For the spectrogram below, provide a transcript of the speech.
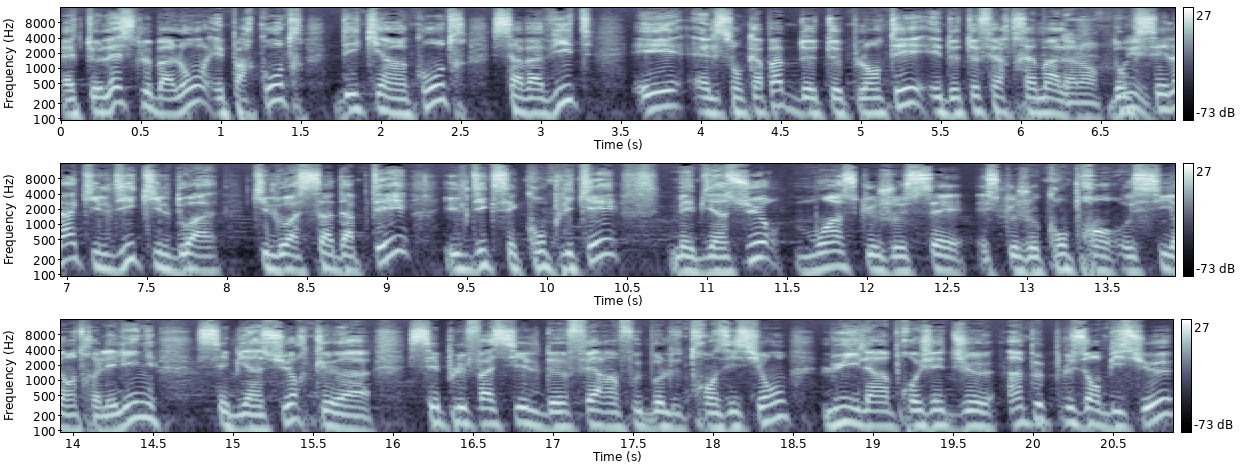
Elles te laissent le ballon. Et par contre dès qu'il y a un contre ça va vite. Et elles sont capables de te planter et de te faire très mal Donc oui. c'est là qu'il dit qu'il doit qu'il doit s'adapter. Il dit que c'est compliqué, mais bien sûr, moi ce que je sais et ce que je comprends aussi entre les lignes, c'est bien sûr que euh, c'est plus facile de faire un football de transition. Lui, il a un projet de jeu un peu plus ambitieux.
